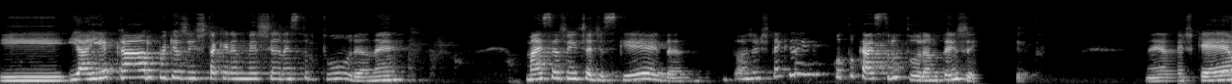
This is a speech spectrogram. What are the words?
E, e aí é caro porque a gente está querendo mexer na estrutura, né? Mas se a gente é de esquerda, então a gente tem que cutucar a estrutura, não tem jeito. Né? A gente quer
